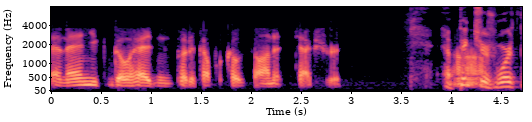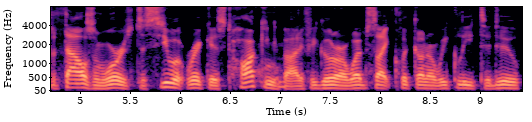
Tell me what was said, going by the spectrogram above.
And then you can go ahead and put a couple coats on it, texture it. A picture's worth a thousand words. To see what Rick is talking about, if you go to our website, click on our weekly to do,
